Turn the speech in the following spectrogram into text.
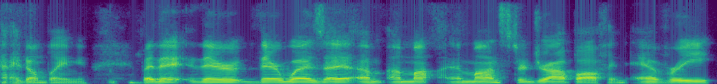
I don't blame you, but there, there, there was a, a, a monster drop off in every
